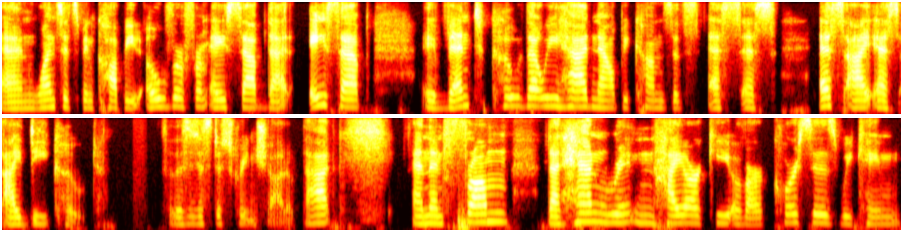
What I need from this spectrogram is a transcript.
And once it's been copied over from ASAP, that ASAP event code that we had now becomes its SS, SISID code. So this is just a screenshot of that. And then from that handwritten hierarchy of our courses, we came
